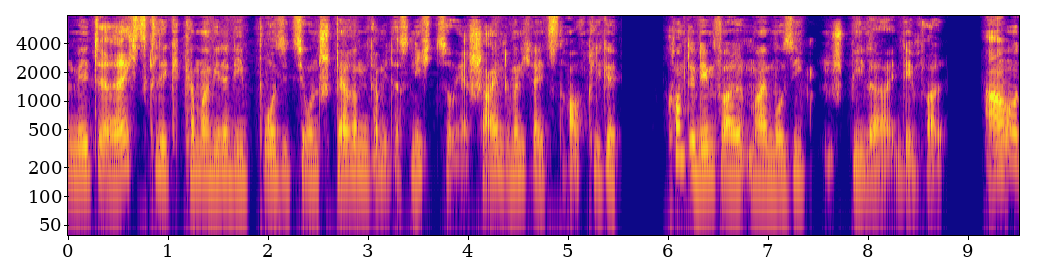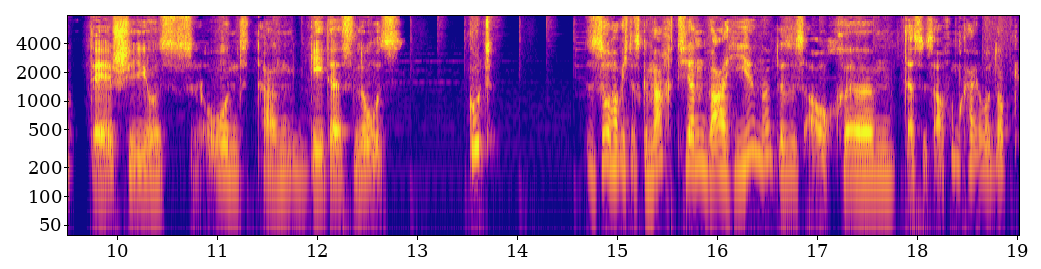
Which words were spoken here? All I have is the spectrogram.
Mit Rechtsklick kann man wieder die Position sperren, damit das nicht so erscheint. Und wenn ich da jetzt draufklicke, kommt in dem Fall mein Musikspieler, in dem Fall Audacious und dann geht das los. Gut, so habe ich das gemacht. Jan war hier, ne? das ist auch, ähm, das ist auch vom Cairo Dock.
